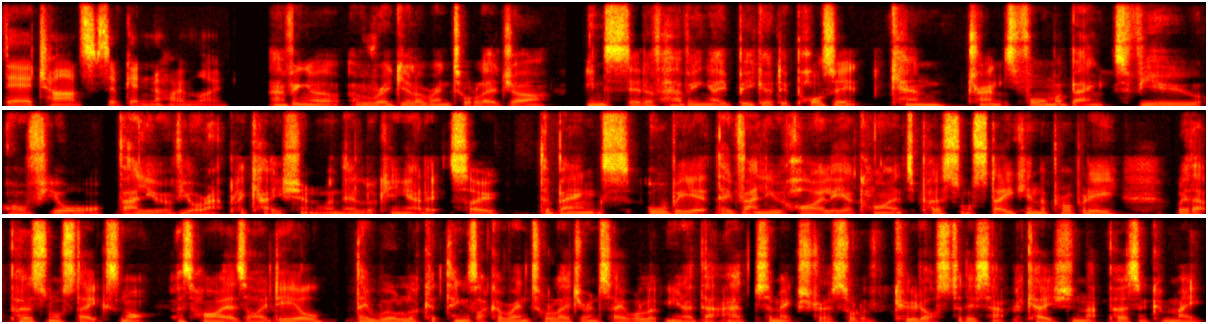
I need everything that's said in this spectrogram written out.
their chances of getting a home loan? Having a, a regular rental ledger instead of having a bigger deposit can transform a bank's view of your value of your application when they're looking at it. So the banks, albeit they value highly a client's personal stake in the property, where that personal stake's not as high as ideal, they will look at things like a rental ledger and say, well, look, you know, that adds some extra sort of kudos to this application. That person can make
